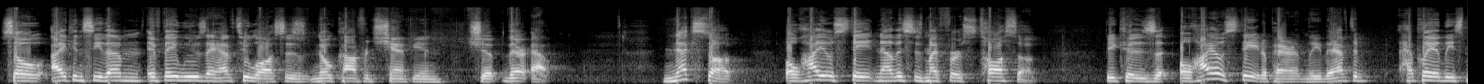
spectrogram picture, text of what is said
So I can see them, if they lose, they have two losses, no conference championship, they're out. Next up, Ohio State. Now, this is my first toss up because Ohio State apparently they have to play at least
